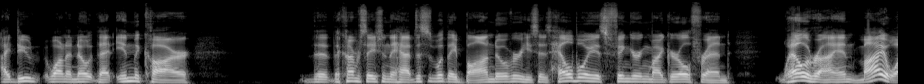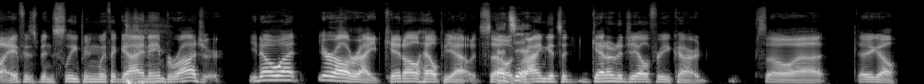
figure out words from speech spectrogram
I do want to note that in the car, the the conversation they have, this is what they bond over. He says, "Hellboy is fingering my girlfriend." Well, Ryan, my wife has been sleeping with a guy named Roger. You know what? You're all right, kid. I'll help you out. So. Ryan gets a get out of jail free card. So uh, there you go.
